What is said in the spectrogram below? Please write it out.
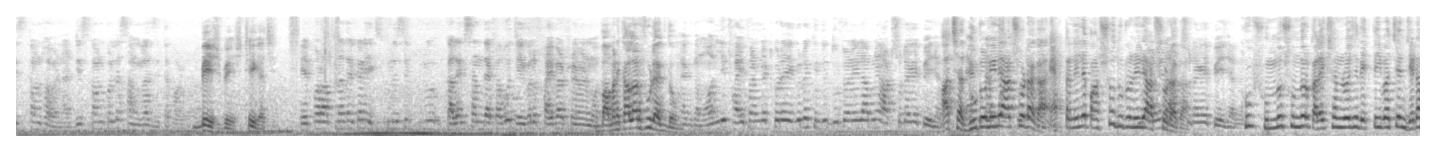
ডিসকাউন্ট হবে না। ডিসকাউন্ট করলে সানগ্লাস দিতে পারব। বেশ বেশ। ঠিক আছে। এরপর আপনাদের কাছে এক্সক্লুসিভ কালেকশন দেখাবো যেগুলো ফাইবার ফ্রেমের মধ্যে। মানে কালারফুল একদম। একদম অনলি 500 করে এগুলো কিন্তু দুটো নিলে আপনি 800 টাকায় পেয়ে যাবেন। আচ্ছা দুটো নিলে 500 আটশো টাকা একটা নিলে পাঁচশো দুটো নিলে আটশো টাকা। 800 টাকায় পেয়ে যাবেন। খুব সুন্দর সুন্দর কালেকশন রয়েছে দেখতেই পাচ্ছেন যেটা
